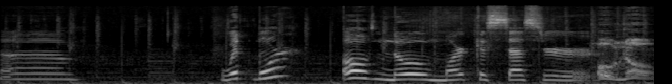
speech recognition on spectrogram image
Um, Whitmore? Oh no, Marcus Sasser. Oh no!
